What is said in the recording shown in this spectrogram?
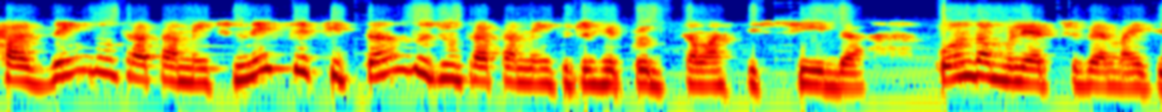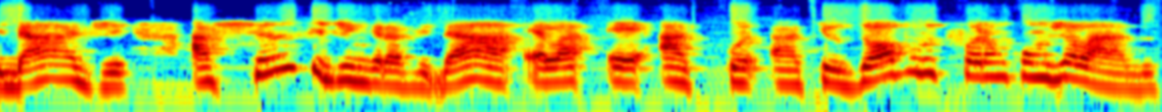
fazendo um tratamento, necessitando de um tratamento de reprodução assistida, quando a mulher tiver mais idade, a chance de engravidar, ela é a, a que os óvulos foram congelados,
